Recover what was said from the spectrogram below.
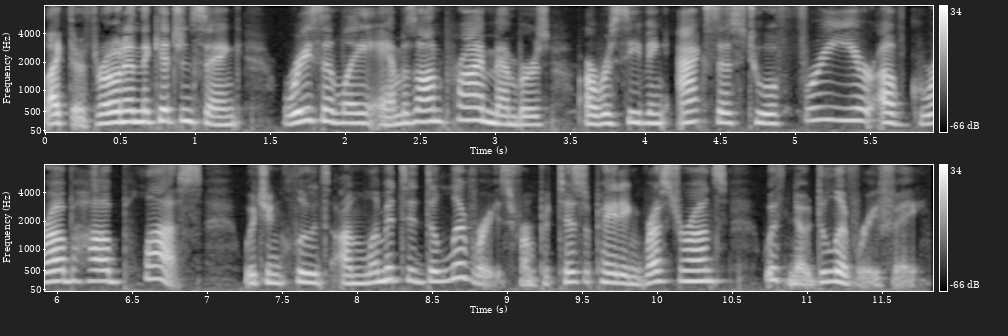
like they're thrown in the kitchen sink, recently Amazon Prime members are receiving access to a free year of Grubhub Plus, which includes unlimited deliveries from participating restaurants with no delivery fee.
